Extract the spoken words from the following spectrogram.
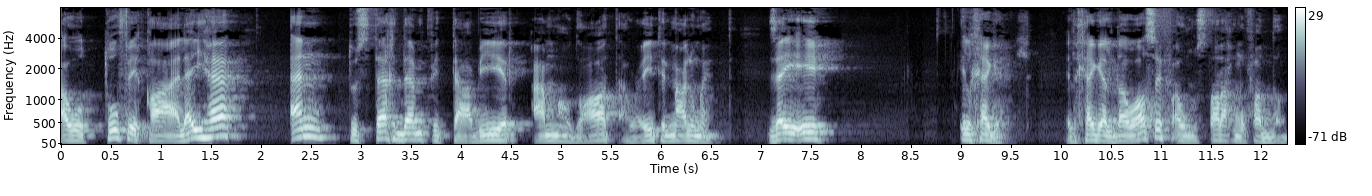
أو اتفق عليها أن تستخدم في التعبير عن موضوعات أوعية المعلومات. زي إيه؟ الخجل. الخجل ده واصف أو مصطلح مفضل.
